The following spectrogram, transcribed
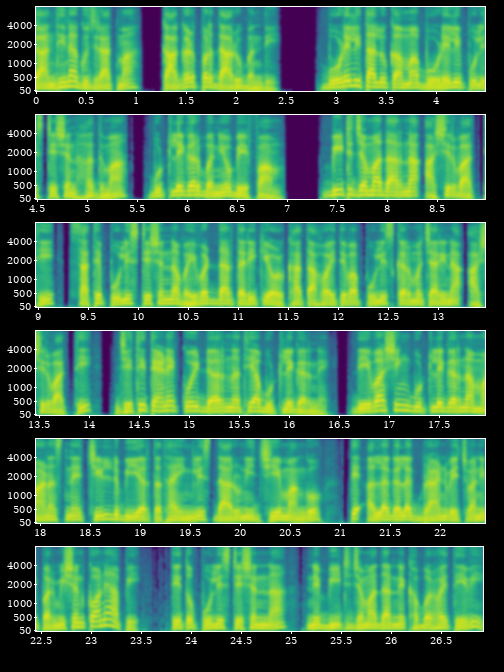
ગાંધીના ગુજરાતમાં કાગળ પર દારૂબંધી. બોડેલી તાલુકામાં બોડેલી પોલીસ સ્ટેશન હદમાં બુટલેગર બન્યો બેફામ. બીટ જમાદારના આશીર્વાદથી સાથે પોલીસ સ્ટેશનના વહીવટદાર તરીકે ઓળખાતા હોય તેવા પોલીસ કર્મચારીના આશીર્વાદથી, જેથી તેણે કોઈ ડર નથી આ બુટલેગરને. દેવાશિંગ બુટલેગરના માણસને ચિલ્ડ બિયર તથા ઇંગ્લિશ દારૂની જે માંગો, તે અલગ અલગ બ્રાન્ડ વેચવાની પરમિશન કોને આપી? તે તો પોલીસ સ્ટેશનના ને બીટ જમાદારને ખબર હોય તેવી?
